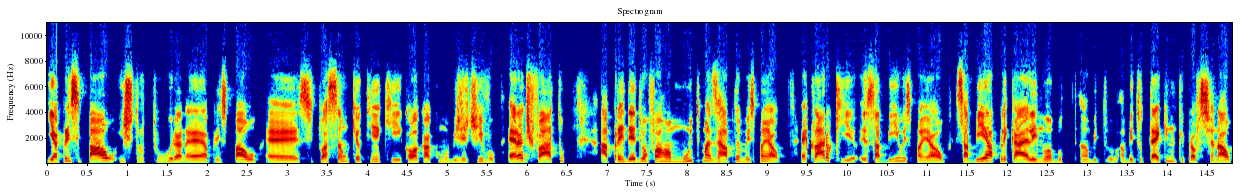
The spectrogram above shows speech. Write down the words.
E a principal estrutura, né, a principal é, situação que eu tinha que colocar como objetivo era de fato aprender de uma forma muito mais rápida o meu espanhol. É claro que eu sabia o espanhol, sabia aplicar ele no âmbito técnico e profissional,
